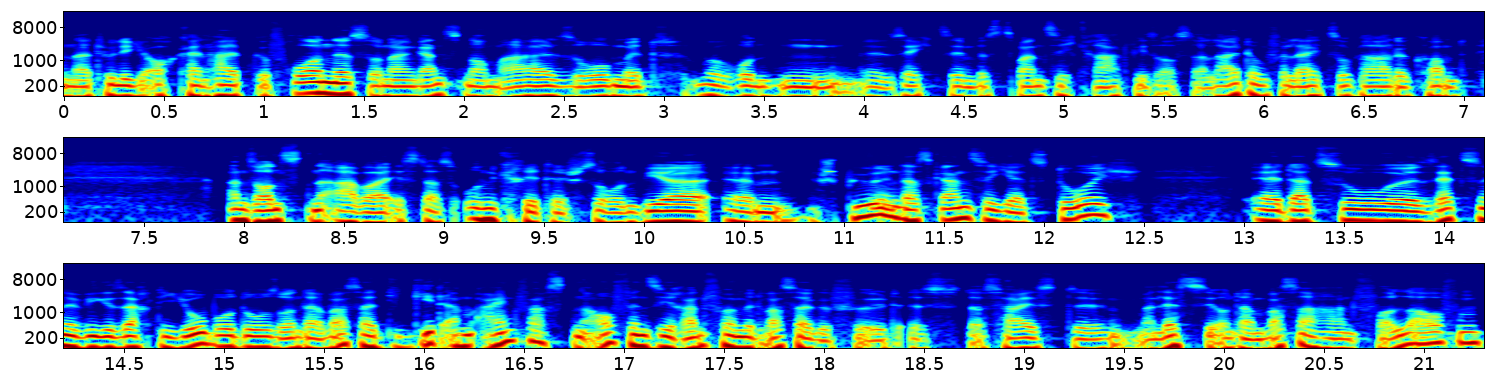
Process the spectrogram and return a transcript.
natürlich auch kein halbgefrorenes, sondern ganz normal so mit runden 16 äh, bis 20 Grad, wie es aus der Leitung vielleicht so gerade kommt. Ansonsten aber ist das unkritisch so und wir ähm, spülen das Ganze jetzt durch. Äh, dazu setzen wir, wie gesagt, die Jobo-Dose unter Wasser. Die geht am einfachsten auf, wenn sie randvoll mit Wasser gefüllt ist. Das heißt, äh, man lässt sie unterm Wasserhahn volllaufen,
